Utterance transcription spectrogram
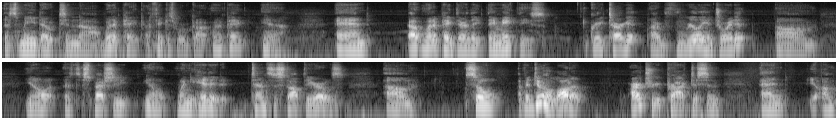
that's made out in uh, Winnipeg. I think is where we got. Winnipeg. Yeah, and out Winnipeg, there they, they make these great target. I've really enjoyed it. Um, you know, especially you know when you hit it, it tends to stop the arrows. Um, so I've been doing a lot of archery practice, and and I'm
